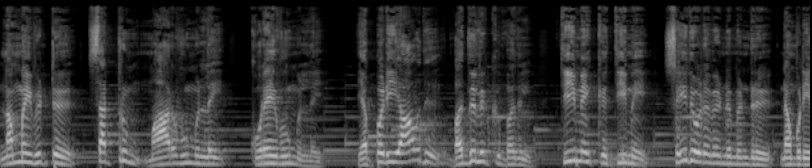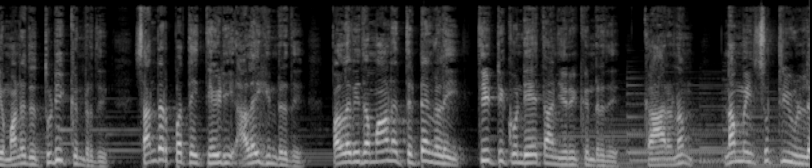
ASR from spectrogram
நம்மை விட்டு சற்றும் மாறவும் இல்லை குறைவும் இல்லை எப்படியாவது பதிலுக்கு பதில் தீமைக்கு தீமை செய்துவிட வேண்டும் என்று நம்முடைய மனது துடிக்கின்றது சந்தர்ப்பத்தை தேடி அலைகின்றது பலவிதமான திட்டங்களை தீட்டிக்கொண்டே தான் இருக்கின்றது. காரணம் நம்மை சுற்றியுள்ள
